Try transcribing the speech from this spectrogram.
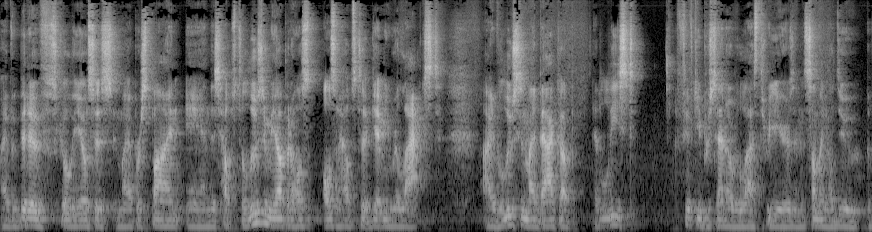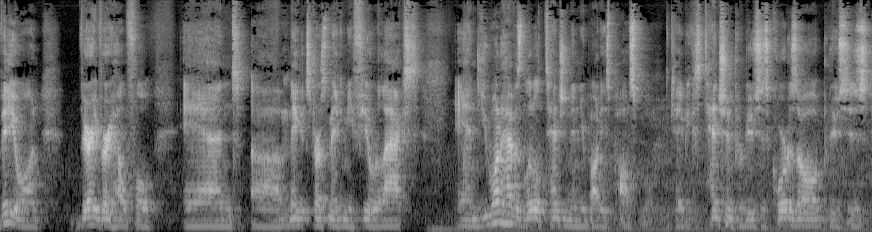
I have a bit of scoliosis in my upper spine, and this helps to loosen me up. It also, also helps to get me relaxed. I've loosened my back up at least 50% over the last three years, and it's something I'll do a video on. Very, very helpful, and uh, make it starts making me feel relaxed. And you want to have as little tension in your body as possible, okay? Because tension produces cortisol, produces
